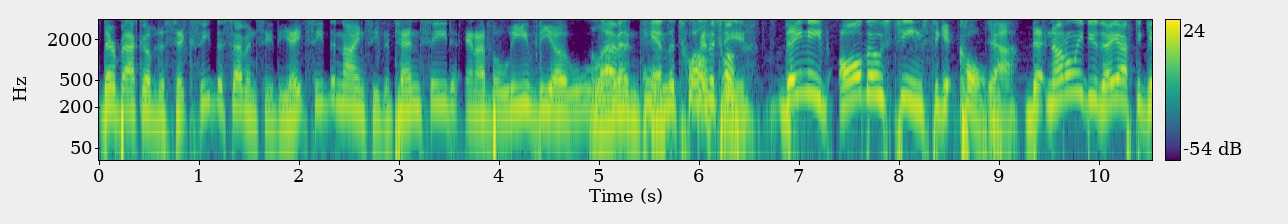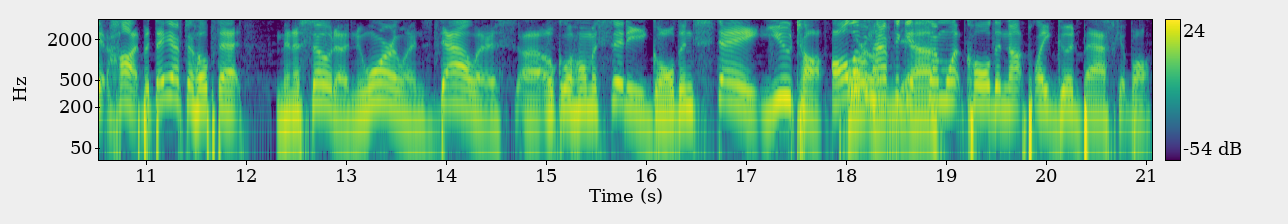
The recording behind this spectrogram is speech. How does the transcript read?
they're back of the six seed, the seven seed, the eight seed, the nine seed, the 10 seed, and I believe the 11, 11 seed. and the 12 seed. They need all those teams to get cold. Yeah. That not only do they have to get hot, but they have to hope that Minnesota, New Orleans, Dallas, uh, Oklahoma City, Golden State, Utah, all of them have to get yeah. somewhat cold and not play good basketball.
